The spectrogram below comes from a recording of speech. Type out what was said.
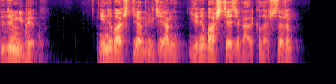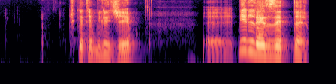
Dediğim gibi yeni başlayabileceği yani yeni başlayacak arkadaşların tüketebileceği e, bir lezzette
